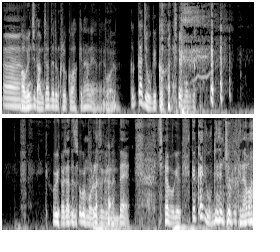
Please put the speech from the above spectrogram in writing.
아, 아 왠지 남자들은 그럴 것 같긴 하네요. 뭘? 끝까지 우길 것 같아. 뭔가. 우리 여자들 속을 몰라서 그러는데 제가 보기엔 끝까지 우기는 쪽이 그나마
